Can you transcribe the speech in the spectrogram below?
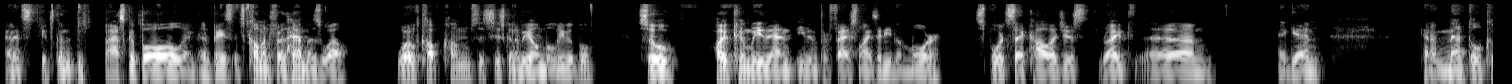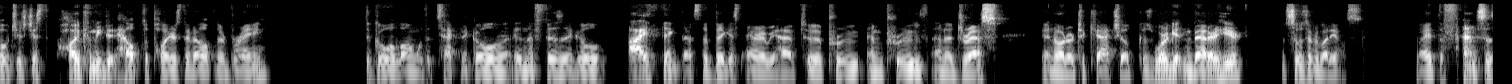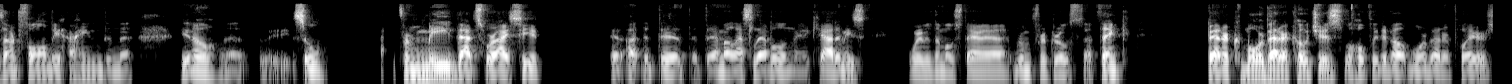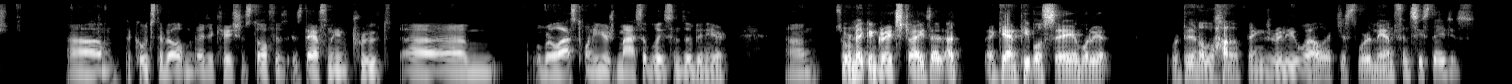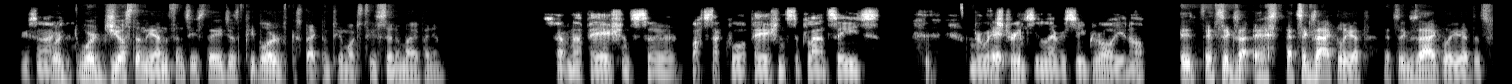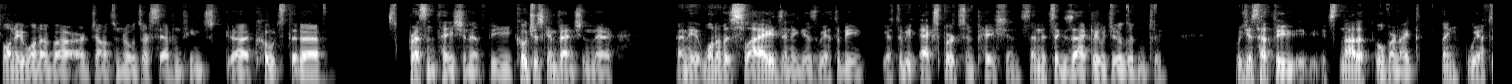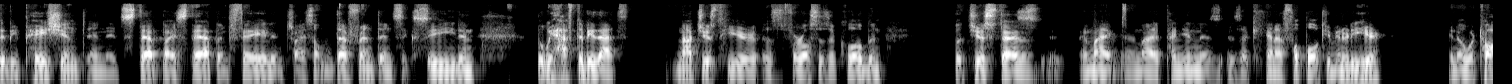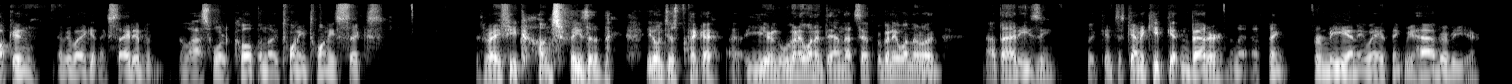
and it's it's going to basketball and, and base. It's coming for them as well. World Cup comes, it's just going to be unbelievable. So how can we then even professionalize it even more? Sports psychologists, right? Um, again, kind of mental coaches. Just how can we help the players develop their brain to go along with the technical and the physical? I think that's the biggest area we have to improve, improve and address in order to catch up because we're getting better here, but so is everybody else, right? The fences aren't falling behind, and the, you know, uh, so for me, that's where I see it at, at the at the MLS level and the academies, where there's the most uh, room for growth. I think better, more better coaches will hopefully develop more better players. Um, the coach development education stuff is, is definitely improved um, over the last 20 years massively since I've been here. Um, so we're making great strides. I, I, again, people say, what do we, we're doing a lot of things really well. It's just, we're in the infancy stages. Exactly. We're we're just in the infancy stages. People are expecting too much too soon, in my opinion. Just having that patience to what's that quote? Patience to plant seeds under which it, trees you'll never see grow. You know. It, it's exactly that's exactly it. It's exactly it. It's funny. One of our, our Rhodes, our 17th uh, coach, did a presentation at the coaches convention there, and he, one of his slides, and he goes, "We have to be we have to be experts in patience," and it's exactly what you're alluding to we just have to it's not an overnight thing we have to be patient and it's step by step and fail and try something different and succeed and but we have to be that not just here as for us as a club and but just as in my in my opinion is is a kind of football community here you know we're talking everybody getting excited but the last world cup and now 2026 there's very few countries that you don't just pick a, a year and go, we're going to win it then that's it we're going to win the mm-hmm. not that easy we can just kind of keep getting better. And I, think for me anyway, I think we have every year.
